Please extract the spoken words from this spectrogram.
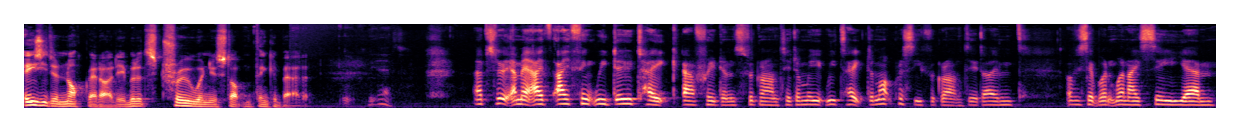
Easy to knock that idea, but it's true when you stop and think about it. Yes. Absolutely. I mean, I, I think we do take our freedoms for granted and we, we take democracy for granted. I'm obviously when, when I see um,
